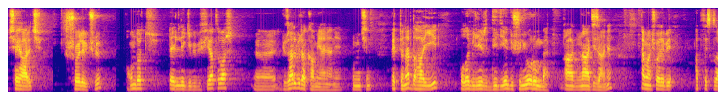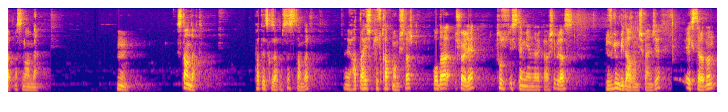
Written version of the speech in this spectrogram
şey hariç şöyle üçlü 14.50 gibi bir fiyatı var. Ee, güzel bir rakam yani hani bunun için et döner daha iyi olabilirdi diye düşünüyorum ben. Nacizane. Hemen şöyle bir patates kızartmasından da. Hmm. Standart. Patates kızartması standart. E, hatta hiç tuz katmamışlar. O da şöyle tuz istemeyenlere karşı biraz düzgün bir davranış bence. Ekstradan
